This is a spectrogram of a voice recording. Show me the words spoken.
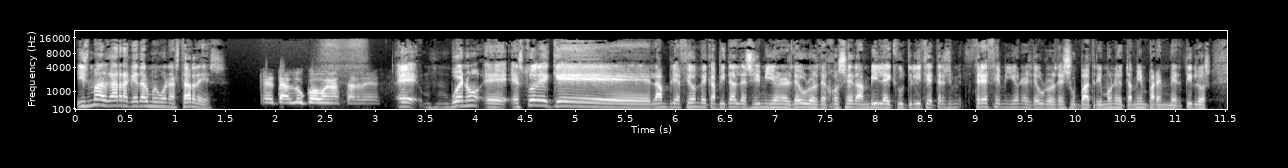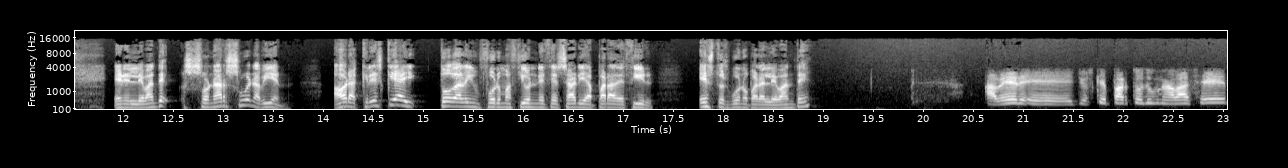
Ismael Garra, ¿qué tal? Muy buenas tardes. ¿Qué tal, Luco? Buenas tardes. Eh, bueno, eh, esto de que la ampliación de capital de 6 millones de euros de José Danvila y que utilice tres- 13 millones de euros de su patrimonio también para invertirlos en el Levante, sonar suena bien. Ahora, ¿crees que hay toda la información necesaria para decir esto es bueno para el Levante? A ver, eh, yo es que parto de una base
